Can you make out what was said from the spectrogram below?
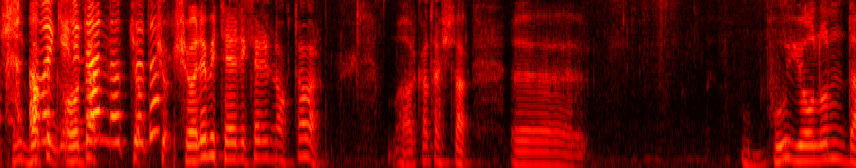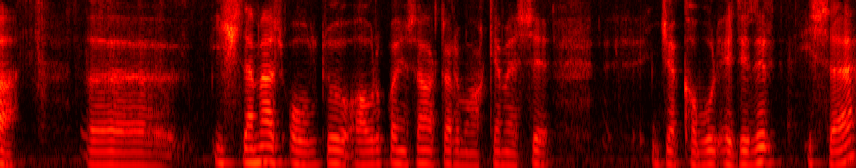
Şimdi bakın, Ama gelinen orada noktada... Şöyle bir tehlikeli nokta var. Arkadaşlar e, bu yolun da e, işlemez olduğu Avrupa İnsan Hakları Mahkemesi kabul edilir ise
